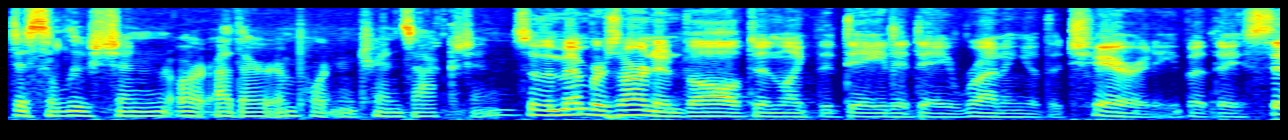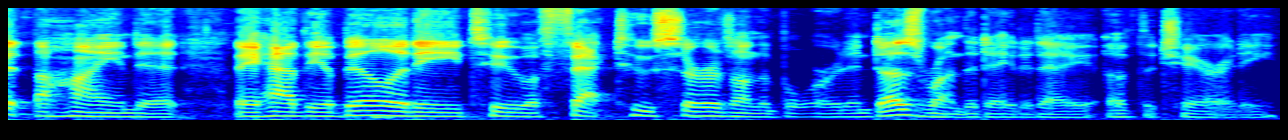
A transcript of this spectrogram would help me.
dissolution or other important transactions. So the members aren't involved in like the day-to-day running of the charity, but they sit behind it. They have the ability to affect who serves on the board and does run the day-to-day of the charity.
